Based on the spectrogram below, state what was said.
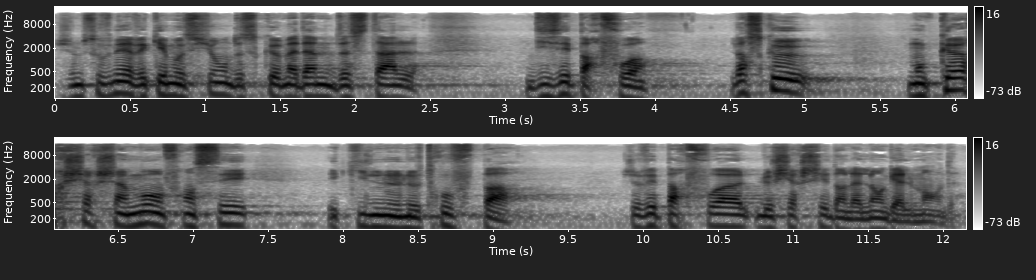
Je me souvenais avec émotion de ce que Madame de Stahl disait parfois. Lorsque mon cœur cherche un mot en français et qu'il ne le trouve pas, je vais parfois le chercher dans la langue allemande.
